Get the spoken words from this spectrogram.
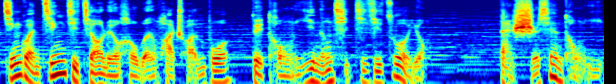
尽管经济交流和文化传播对统一能起积极作用，但实现统一、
